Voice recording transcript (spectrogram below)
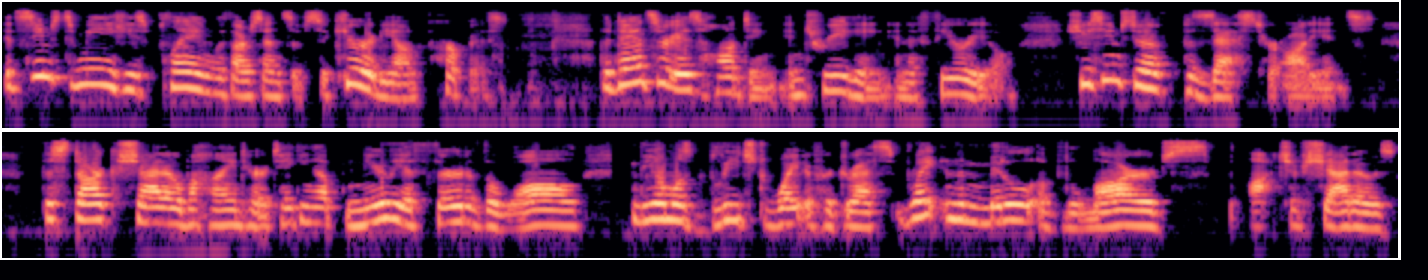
it seems to me he's playing with our sense of security on purpose. The dancer is haunting, intriguing, and ethereal. She seems to have possessed her audience the stark shadow behind her taking up nearly a third of the wall, the almost bleached white of her dress right in the middle of the large splotch of shadows,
